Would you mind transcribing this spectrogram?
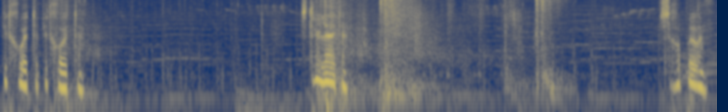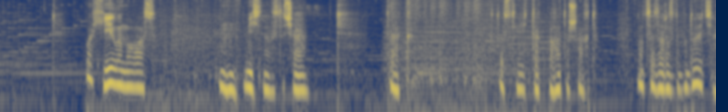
Підходьте, підходьте. Стріляйте. Захопили. Похилимо вас. Місць не вистачає. Так. Хто стоїть так багато шахт? Ну це зараз добудується.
